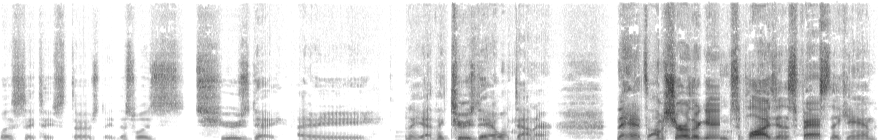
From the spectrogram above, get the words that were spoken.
it? Today's Thursday. This was Tuesday. I yeah, I think Tuesday I went down there. They had. Some. I'm sure they're getting supplies in as fast as they can.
